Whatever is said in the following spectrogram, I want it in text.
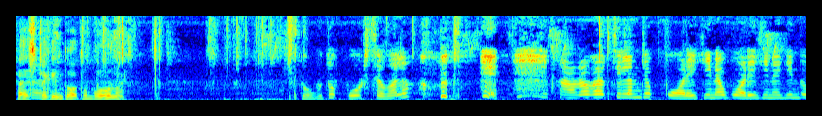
সাইজটা কিন্তু অত বড় নয়। তবু তো পড়ছে বলো। আমরা ভাবছিলাম যে পড়ে কিনা পড়ে কিনা কিন্তু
